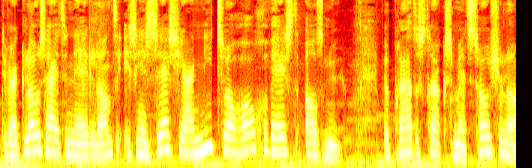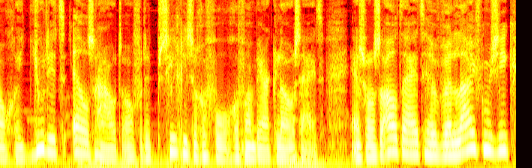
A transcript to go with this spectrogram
De werkloosheid in Nederland is in zes jaar niet zo hoog geweest als nu. We praten straks met sociologe Judith Elshout over de psychische gevolgen van werkloosheid. En zoals altijd hebben we live muziek,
